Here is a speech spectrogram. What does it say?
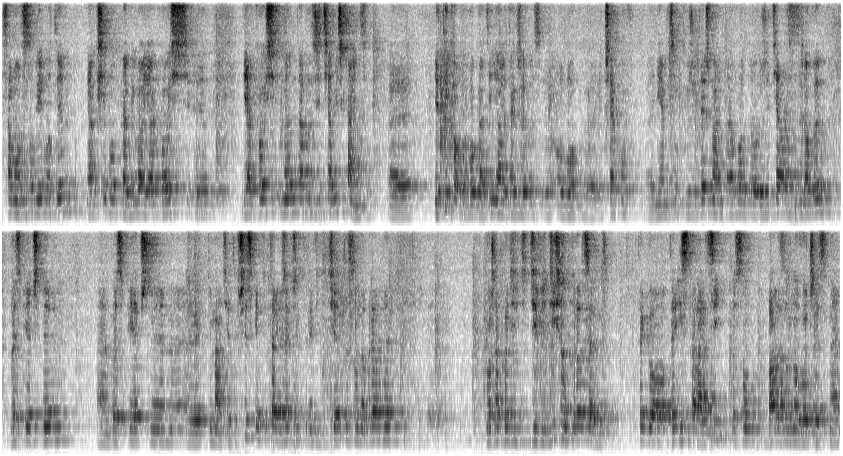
samo w sobie o tym, jak się poprawiła jakość, e, jakość nawet życia mieszkańców. E, Nie tylko w Bogatyni, ale także obok e, Czechów, Niemców, którzy też mają prawo do życia w zdrowym, bezpiecznym, bezpiecznym klimacie. Te wszystkie tutaj rzeczy, które widzicie, to są naprawdę, można powiedzieć, 90% tego, tej instalacji to są bardzo nowoczesne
